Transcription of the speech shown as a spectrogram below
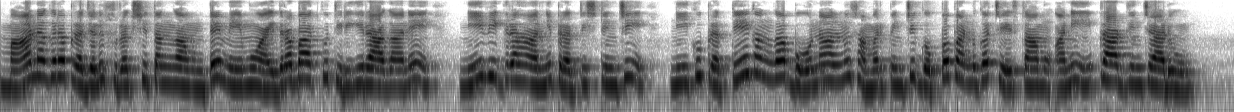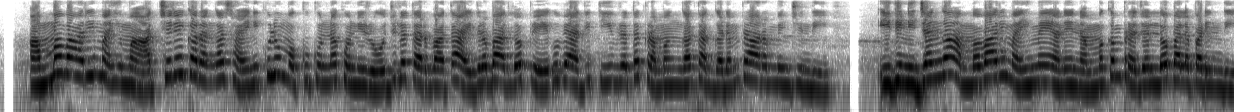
మా నగర ప్రజలు సురక్షితంగా ఉంటే మేము హైదరాబాద్కు తిరిగి రాగానే నీ విగ్రహాన్ని ప్రతిష్ఠించి నీకు ప్రత్యేకంగా బోనాలను సమర్పించి గొప్ప పండుగ చేస్తాము అని ప్రార్థించాడు. అమ్మవారి మహిమ ఆశ్చర్యకరంగా సైనికులు మొక్కుకున్న కొన్ని రోజుల తర్వాత హైదరాబాద్లో ప్రేగు వ్యాధి తీవ్రత క్రమంగా తగ్గడం ప్రారంభించింది. ఇది నిజంగా అమ్మవారి మహిమే అనే నమ్మకం ప్రజల్లో బలపడింది.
